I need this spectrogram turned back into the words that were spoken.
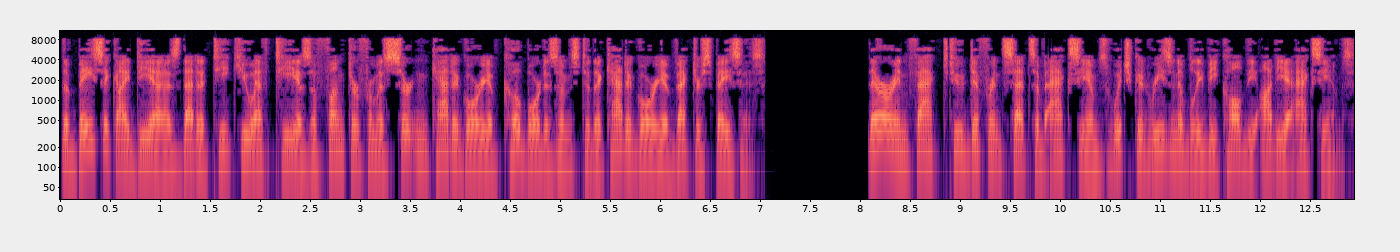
The basic idea is that a TQFT is a functor from a certain category of cobordisms to the category of vector spaces. There are in fact two different sets of axioms which could reasonably be called the Atiyah axioms.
